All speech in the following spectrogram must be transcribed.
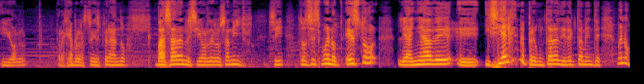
y yo, por ejemplo, la estoy esperando, basada en El Señor de los Anillos. ¿Sí? Entonces, bueno, esto le añade, eh, y si alguien me preguntara directamente, bueno,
